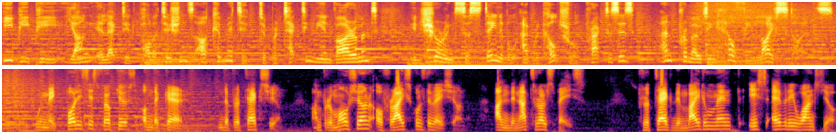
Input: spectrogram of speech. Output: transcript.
EPP young elected politicians are committed to protecting the environment, ensuring sustainable agricultural practices and promoting healthy lifestyles. We make policies focused on the care, the protection and promotion of rice cultivation and the natural space. Protect the environment is everyone's job.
